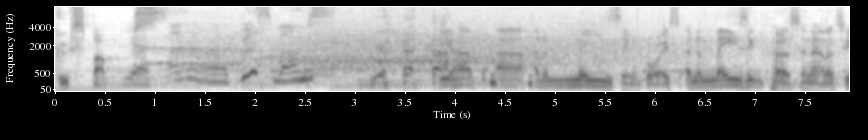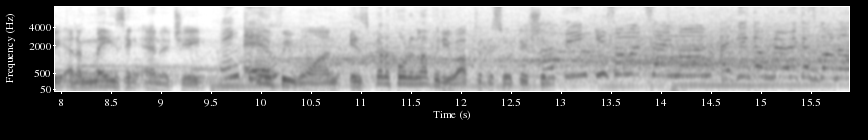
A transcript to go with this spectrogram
goosebumps. Yes. Uh, goosebumps. You have uh, an amazing voice, an amazing personality, an amazing energy. Thank you. Everyone is going to fall in love with you after this audition. Oh, thank you so much, Simon. I think America's gonna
